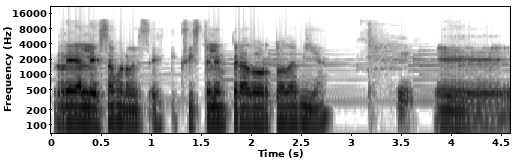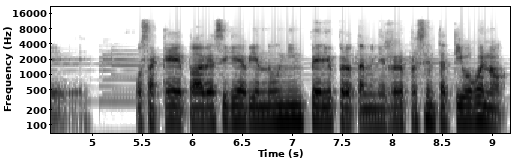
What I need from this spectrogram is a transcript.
realeza, bueno, existe el emperador todavía. Eh, O sea que todavía sigue habiendo un imperio, pero también es representativo. Bueno,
